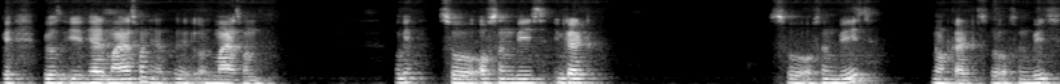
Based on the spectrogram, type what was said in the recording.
okay? Because it has minus 1 here uh, minus 1 okay? So option b is incorrect. So option b is not correct. So option b is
